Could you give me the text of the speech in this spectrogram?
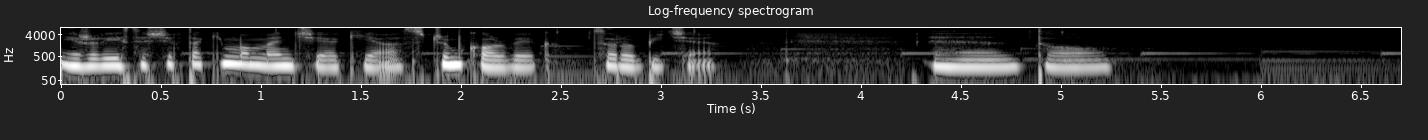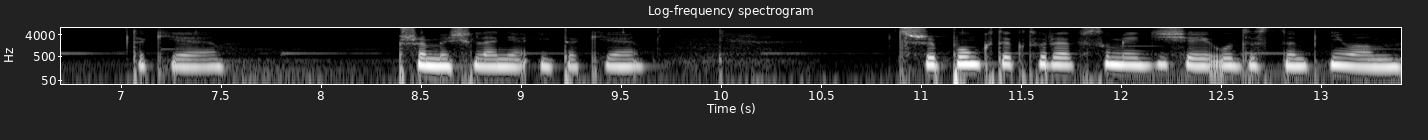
Jeżeli jesteście w takim momencie jak ja, z czymkolwiek, co robicie, y, to takie przemyślenia i takie trzy punkty, które w sumie dzisiaj udostępniłam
